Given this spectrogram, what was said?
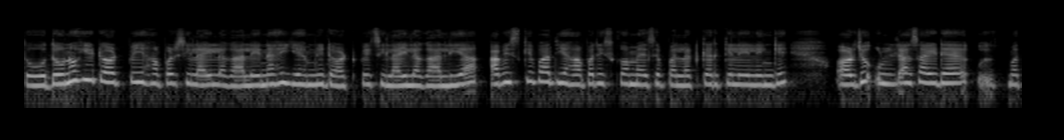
तो दोनों ही डॉट पे यहाँ पर सिलाई लगा लेना है। ये हमने डॉट पे सिलाई लगा लिया। अब इसके बाद यहाँ पर इसको हम ऐसे पलट करके ले लेंगे और जो उल्टा साइड है मत,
